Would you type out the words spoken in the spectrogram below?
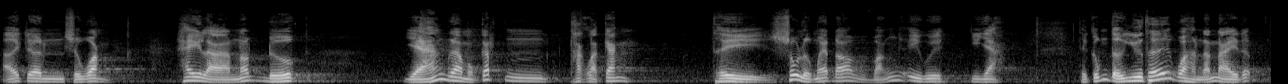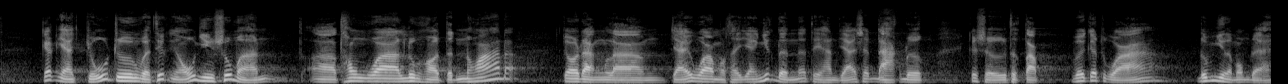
ở trên sự quăng hay là nó được giãn ra một cách ừ, thật là căng thì số lượng mét đó vẫn y nguyên như nhau. Thì cũng tự như thế qua hình ảnh này đó các nhà chủ trương về thuyết ngẫu nhiên số mệnh à, thông qua luân hồi tịnh hóa đó cho rằng là trải qua một thời gian nhất định đó, thì hành giả sẽ đạt được cái sự thực tập với kết quả đúng như là mong đợi.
